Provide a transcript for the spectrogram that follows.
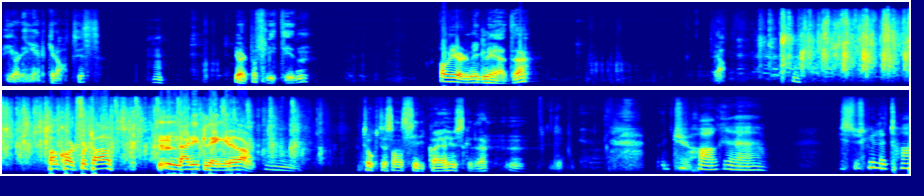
vi gjør det helt gratis. Gjør det på fritiden. Og vi gjør det med glede. Ja. Sånn kort fortalt. Det er litt lengre, da. Jeg tok det sånn cirka jeg husker det. Mm. Du har eh, Hvis du skulle ta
